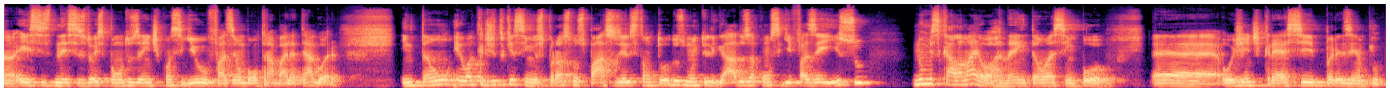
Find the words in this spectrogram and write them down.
uh, esses, nesses dois pontos a gente conseguiu fazer um bom trabalho até agora. Então, eu acredito que assim, os próximos passos eles estão todos muito ligados a conseguir fazer isso numa escala maior, né? Então, assim, pô, é, hoje a gente cresce, por exemplo,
